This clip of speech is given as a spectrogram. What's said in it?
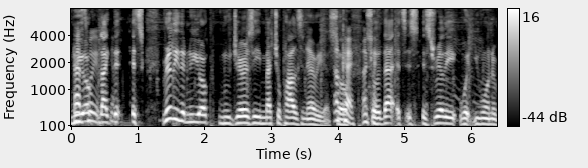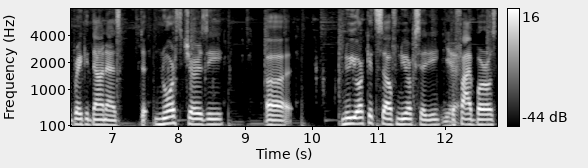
Yeah, New York, like yeah. the, it's really the New York, New Jersey metropolitan area. So, Okay, so that it's, it's it's really what you want to break it down as the North Jersey, uh, New York itself, New York City, Yeah. the five boroughs,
